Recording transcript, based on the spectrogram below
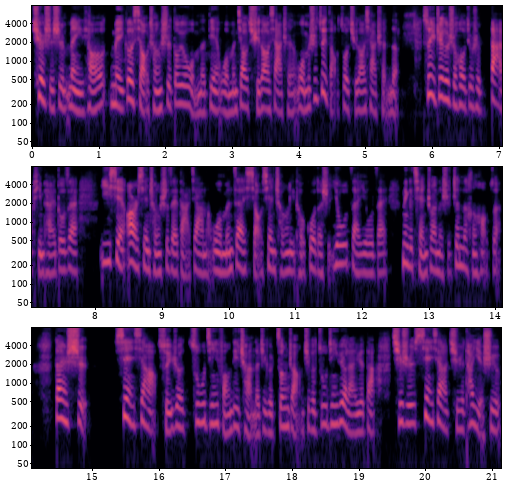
确实是每条每个小城市都有我们的店，我们叫渠道下沉，我们是最早做渠道下沉的，所以这个时候就是大品牌都在一线、二线城市在打架呢，我们在小县城里头过的是悠哉悠哉，那个钱赚的是真的很好赚。但是线下随着租金、房地产的这个增长，这个租金越来越大，其实线下其实它也是。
